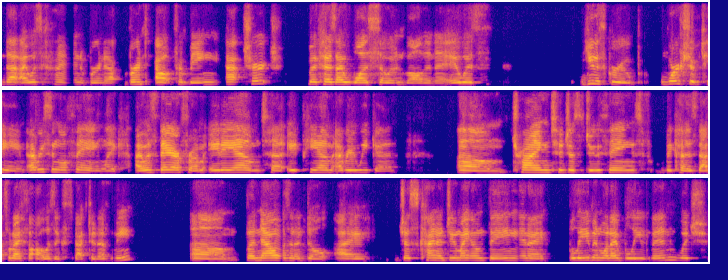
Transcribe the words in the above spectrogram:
that I was kind of burnt out burnt out from being at church because I was so involved in it. It was youth group, worship team, every single thing. Like I was there from 8 a.m. to 8 p.m. every weekend, um, trying to just do things because that's what I thought was expected of me. Um, but now as an adult, I just kind of do my own thing and I believe in what I believe in, which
